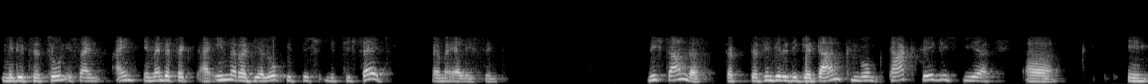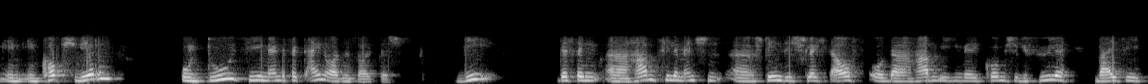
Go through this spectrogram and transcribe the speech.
Meditation ist ein, ein, im Endeffekt ein innerer Dialog mit sich, mit sich selbst, wenn wir ehrlich sind. Nichts anderes. Da, da sind wieder die Gedanken, wo tagtäglich dir äh, im, im, im Kopf schwirren und du sie im Endeffekt einordnen solltest. Wie, deswegen äh, haben viele Menschen, äh, stehen sich schlecht auf oder haben irgendwelche komische Gefühle, weil sie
